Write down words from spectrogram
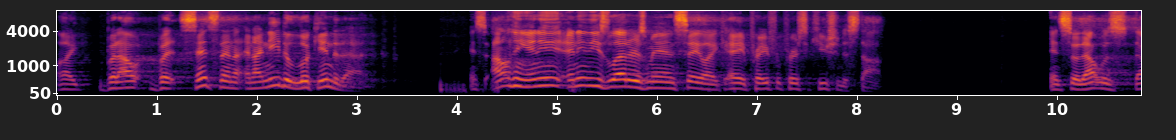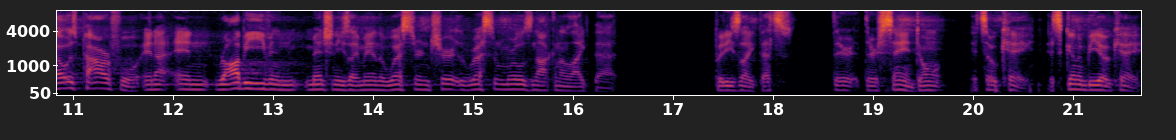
Like, but I but since then, and I need to look into that. And so I don't think any any of these letters, man, say like, hey, pray for persecution to stop. And so that was that was powerful. And I, and Robby even mentioned he's like, man, the Western church, the Western world is not going to like that. But he's like, that's they're they're saying, don't. It's okay. It's going to be okay.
